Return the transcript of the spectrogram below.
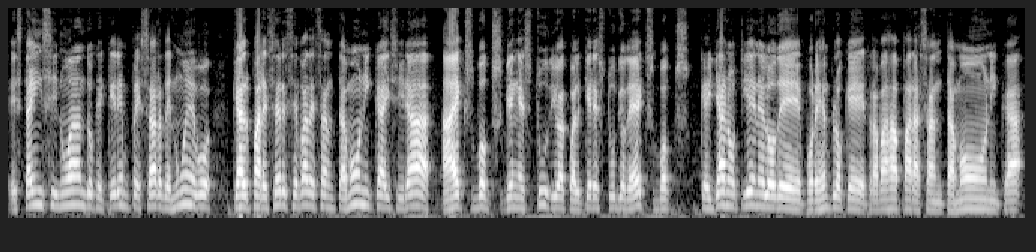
está insinuando que quiere empezar de nuevo que al parecer se va de Santa Mónica y se irá a Xbox Game Studio, a cualquier estudio de Xbox, que ya no tiene lo de, por ejemplo, que trabaja para Santa Mónica,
